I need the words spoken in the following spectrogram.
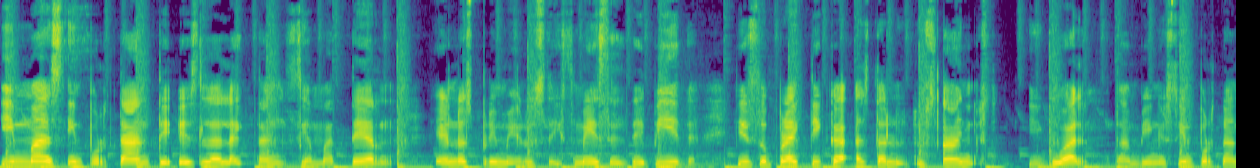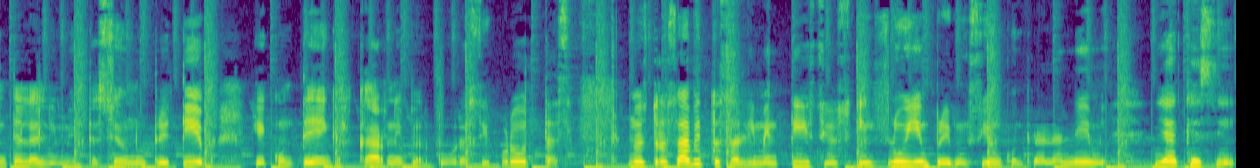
y más importante es la lactancia materna en los primeros seis meses de vida y su práctica hasta los dos años. Igual, también es importante la alimentación nutritiva que contenga carne, verduras y frutas. Nuestros hábitos alimenticios influyen en prevención contra la anemia, ya que si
